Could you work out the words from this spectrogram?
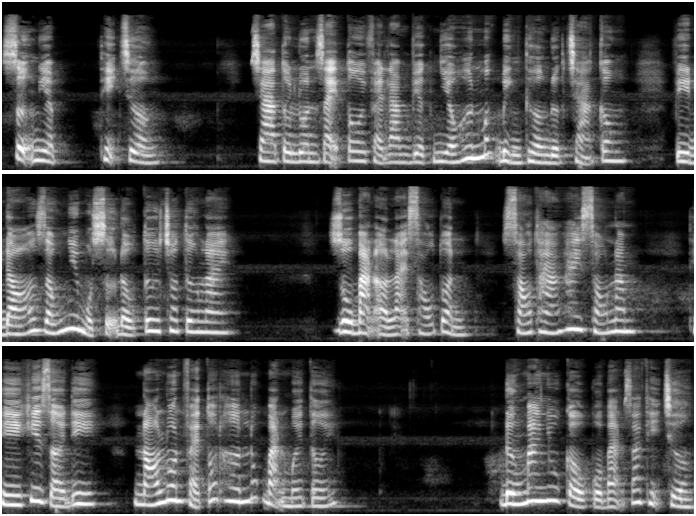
Sự nghiệp, thị trường Cha tôi luôn dạy tôi phải làm việc nhiều hơn mức bình thường được trả công, vì đó giống như một sự đầu tư cho tương lai. Dù bạn ở lại 6 tuần, 6 tháng hay 6 năm, thì khi rời đi, nó luôn phải tốt hơn lúc bạn mới tới. Đừng mang nhu cầu của bạn ra thị trường,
